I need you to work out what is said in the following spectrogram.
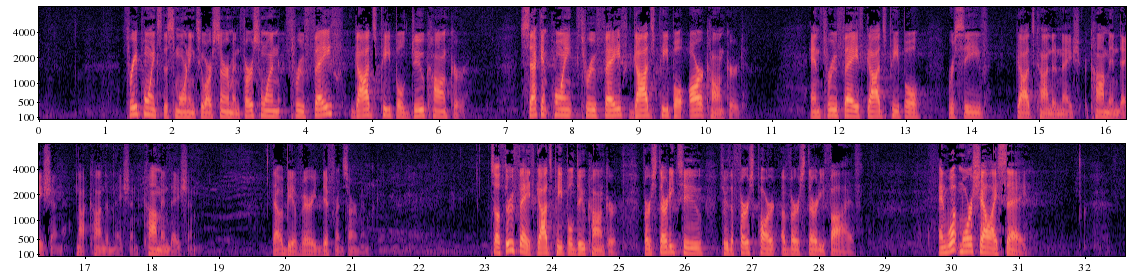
Three points this morning to our sermon. First one through faith, God's people do conquer. Second point, through faith, God's people are conquered. And through faith, God's people receive God's condemnation, commendation, not condemnation, commendation. That would be a very different sermon. So, through faith, God's people do conquer. Verse 32 through the first part of verse 35. And what more shall I say?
